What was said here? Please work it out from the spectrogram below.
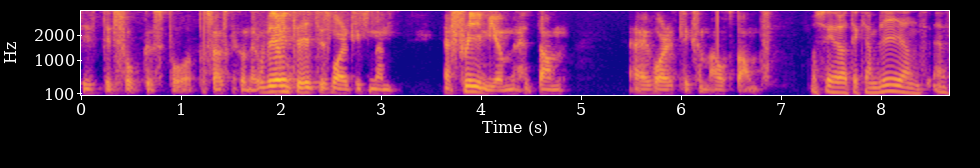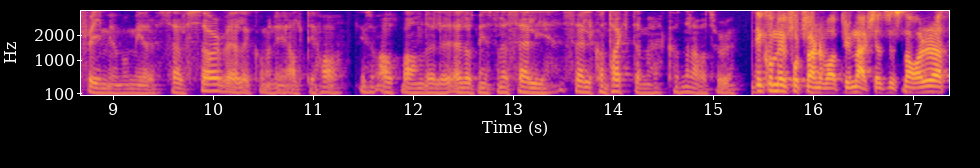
hittills fokus på, på svenska kunder. Och vi har inte hittills varit liksom en, en freemium utan har varit liksom outbound. Och ser du att det kan bli en, en freemium och mer self-serve eller kommer ni alltid ha liksom outbound eller, eller åtminstone sälj, säljkontakter med kunderna? Vad tror du? Det kommer fortfarande vara primärt. Jag tror snarare att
